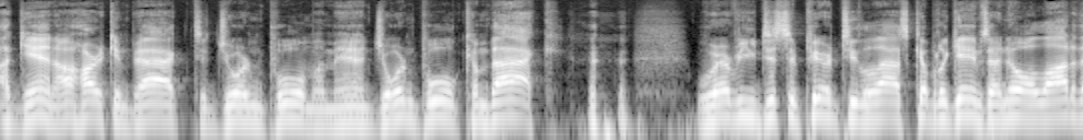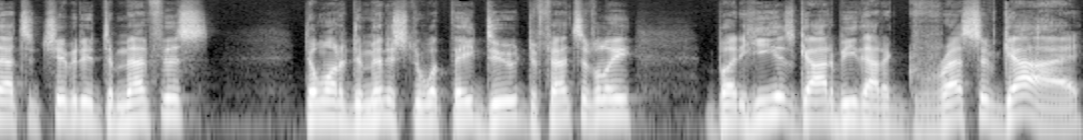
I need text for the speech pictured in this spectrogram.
Again, I harken back to Jordan Poole, my man. Jordan Poole, come back wherever you disappeared to the last couple of games. I know a lot of that's attributed to Memphis. Don't want to diminish to what they do defensively, but he has got to be that aggressive guy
